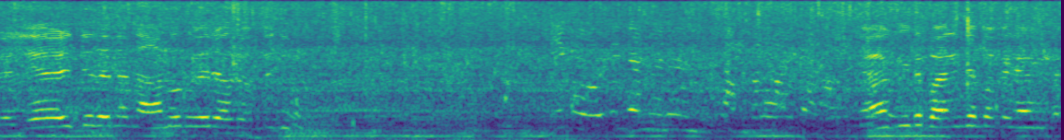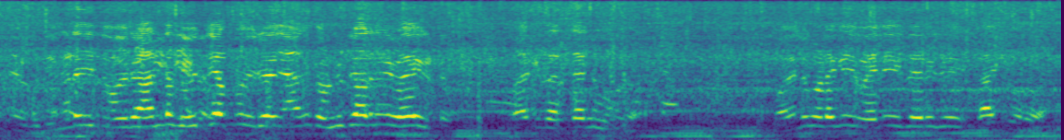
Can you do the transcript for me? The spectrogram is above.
വെള്ളിയാഴ്ച തന്നെ നാനൂറ് പേര് അവർ വന്നു. ഞങ്ങൾക്ക് ഇത് പതിനഞ്ചമ്പൊക്കെ ഞങ്ങൾ തന്നെ നിങ്ങളുടെ ഒരാളുടെ നൂറ്റമ്പത് രൂപ ഞങ്ങൾക്ക് തൊണ്ണൂറ്റാറ് രൂപ കിട്ടും. ബാക്കി സർക്കാരിന് കൊടുക്കുക മുതൽ മുടക്കി വില ഇതുവരെ കാശ് കുറവാണ്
